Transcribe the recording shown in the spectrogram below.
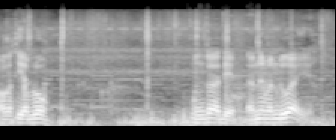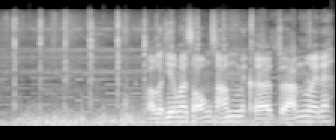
เอากระเทียมลง มึงก็เด็ดอันนี้มันด้วย เอากระเทียมมาสองสามเอ่อสามหน่วยนะ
